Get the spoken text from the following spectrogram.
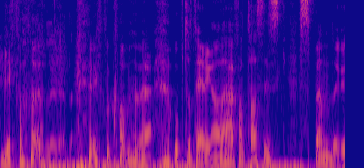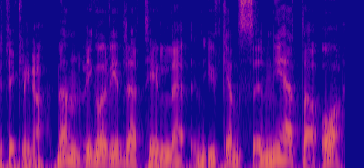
Vi får, Allerede. vi får komme med oppdateringer av denne fantastisk spennende utviklinga. Men vi går videre til eh, ukens nyheter. Og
